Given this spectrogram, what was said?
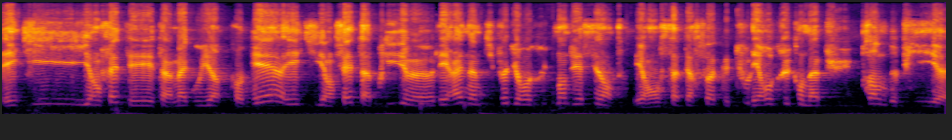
et qui en fait est un magouilleur première et qui en fait a pris euh, les rênes un petit peu du recrutement du FC Nantes. Et on s'aperçoit que tous les recrues qu'on a pu prendre depuis euh,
